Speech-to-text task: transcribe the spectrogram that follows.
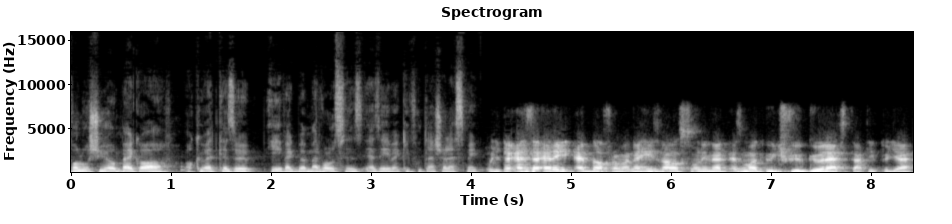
valósuljon meg a, a következő években, mert valószínűleg ez, ez évek kifutása lesz még. Ugye ez, erre, ebben a formában nehéz válaszolni, mert ez majd ügyfüggő lesz. Tehát itt ugye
